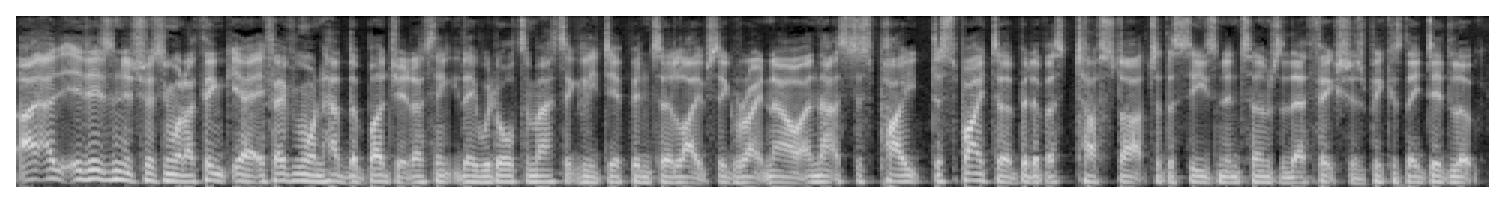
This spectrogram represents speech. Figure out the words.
I, I, it is an interesting one. I think, yeah, if everyone had the budget, I think they would automatically dip into Leipzig right now, and that's despite despite a bit of a tough start to the season in terms of their fixtures because they did look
